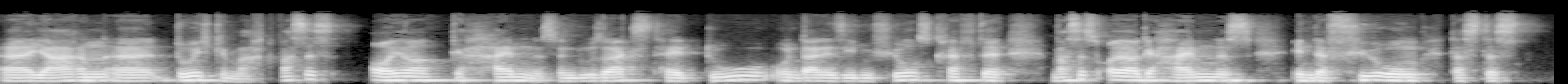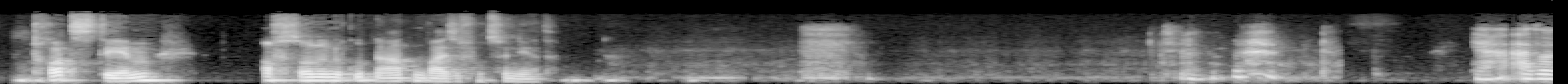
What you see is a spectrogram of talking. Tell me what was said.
äh, Jahren äh, durchgemacht. Was ist euer Geheimnis, wenn du sagst, hey, du und deine sieben Führungskräfte, was ist euer Geheimnis in der Führung, dass das trotzdem auf so eine gute Art und Weise funktioniert? Ja, also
